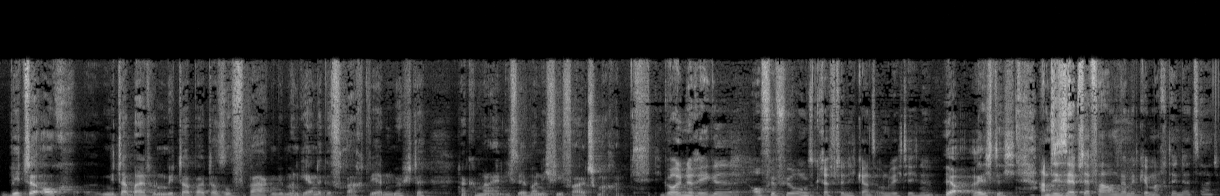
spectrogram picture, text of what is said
bitte auch Mitarbeiterinnen und Mitarbeiter so fragen, wie man gerne gefragt werden möchte. Da kann man eigentlich selber nicht viel falsch machen. Die goldene Regel auch für Führungskräfte nicht ganz unwichtig, ne? Ja, richtig. Haben Sie selbst Erfahrungen damit gemacht in der Zeit?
